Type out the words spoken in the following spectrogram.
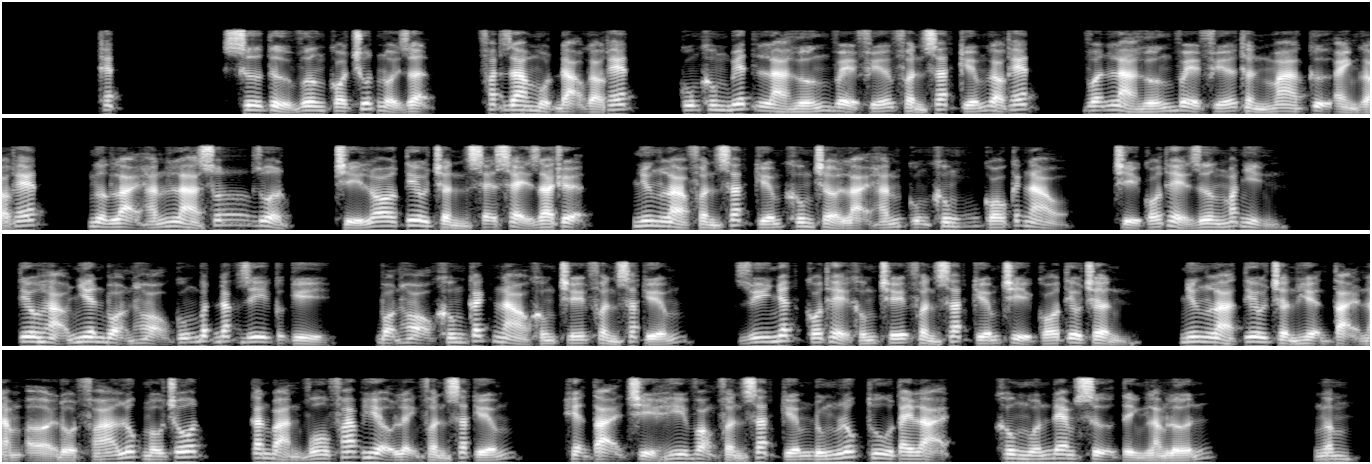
sư tử vương có chút nổi giận, phát ra một đạo gào thét, cũng không biết là hướng về phía phần sắt kiếm gào thét, vẫn là hướng về phía thần ma cự ảnh gào thét, ngược lại hắn là sốt ruột, chỉ lo tiêu trần sẽ xảy ra chuyện, nhưng là phần sắt kiếm không trở lại hắn cũng không có cách nào, chỉ có thể dương mắt nhìn. Tiêu hạo nhiên bọn họ cũng bất đắc dĩ cực kỳ, bọn họ không cách nào khống chế phần sắt kiếm, duy nhất có thể khống chế phần sắt kiếm chỉ có tiêu trần, nhưng là tiêu trần hiện tại nằm ở đột phá lúc mấu chốt, căn bản vô pháp hiệu lệnh phần sắt kiếm, hiện tại chỉ hy vọng phần sắt kiếm đúng lúc thu tay lại, không muốn đem sự tình làm lớn. Ngâm.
